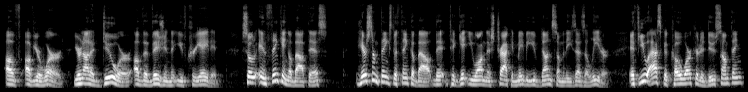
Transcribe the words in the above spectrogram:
of, of your word. You're not a doer of the vision that you've created. So, in thinking about this, here's some things to think about that to get you on this track and maybe you've done some of these as a leader. If you ask a coworker to do something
